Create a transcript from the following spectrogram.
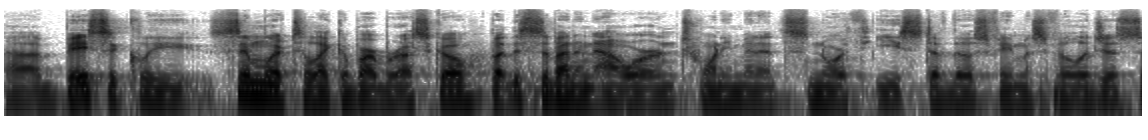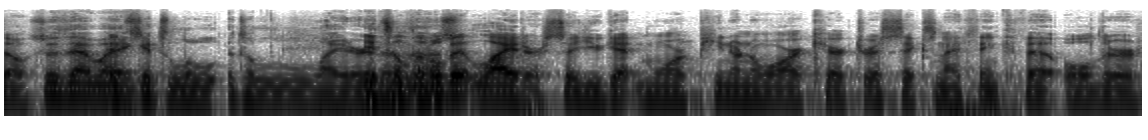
uh, basically similar to like a Barbaresco, but this is about an hour and 20 minutes northeast of those famous villages. So, So is that why it's- it gets a little? It's a little lighter. it's a little those? bit lighter, so you get more Pinot Noir characteristics. And I think the older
